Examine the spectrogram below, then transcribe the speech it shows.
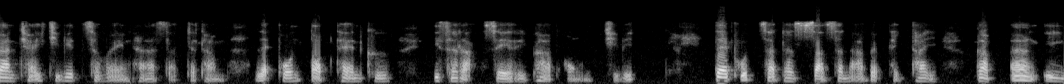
การใช้ชีวิตแสวงหาสัจธรรม และผลตอบแทนคืออิสระเสรีภาพของชีวิต แต่พุทธศาสนาแบบไทยๆกลับอ้างอิง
